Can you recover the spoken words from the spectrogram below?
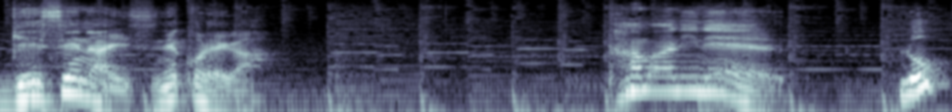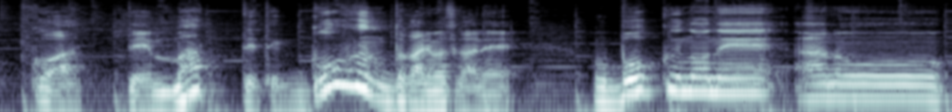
消せないですねこれが。たまにね6個あって待ってて5分とかありますからね。僕のねあのー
